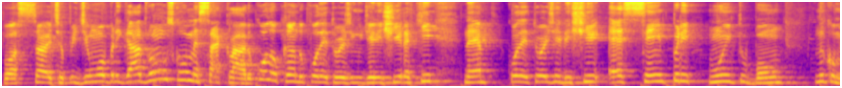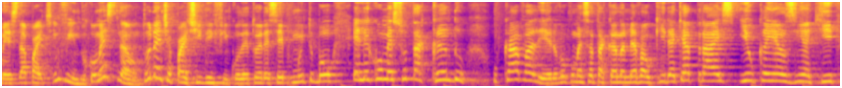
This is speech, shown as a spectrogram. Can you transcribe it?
boa sorte. Eu pedi um obrigado. Vamos começar, claro, colocando o coletorzinho de Elixir aqui, né? Coletor de Elixir é sempre muito bom no começo da partida, enfim, do começo não, durante a partida, enfim, o coletor é sempre muito bom. Ele começou atacando o cavaleiro, eu vou começar atacando a minha valquíria aqui atrás e o canhãozinho aqui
